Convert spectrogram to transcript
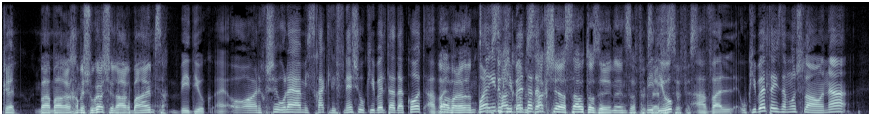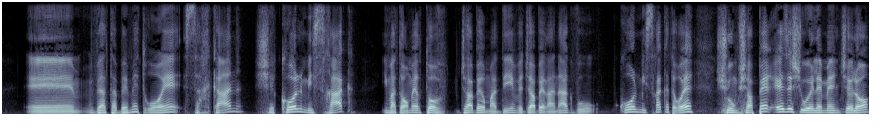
כן, במערך המשוגע של הארבעה אמצע. בדיוק. אה, או אני חושב שאולי היה משחק לפני שהוא קיבל את הדקות, אבל... לא, אבל בוא נגיד, הוא המשחק- קיבל את הדקות... המשחק שעשה אותו זה, אין- אין ספק, זה בדיוק, 0-0. אבל הוא קיבל את ההזדמנות שלו העונה, אה, ואתה באמת רואה שחקן שכל משחק, אם אתה אומר, טוב, ג'אבר מדהים וג'אבר ענק, והוא... כל משחק אתה רואה שהוא משפר איזשהו אלמנט שלו,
